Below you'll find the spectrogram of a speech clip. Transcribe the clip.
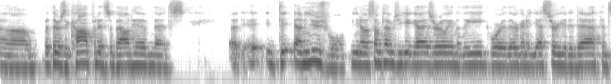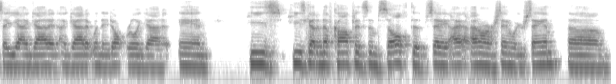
um, but there's a confidence about him that's uh, it- it- unusual. You know, sometimes you get guys early in the league where they're going to yes sir you to death and say, yeah, I got it, I got it, when they don't really got it. And he's he's got enough confidence in himself to say, I, I don't understand what you're saying. Um,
